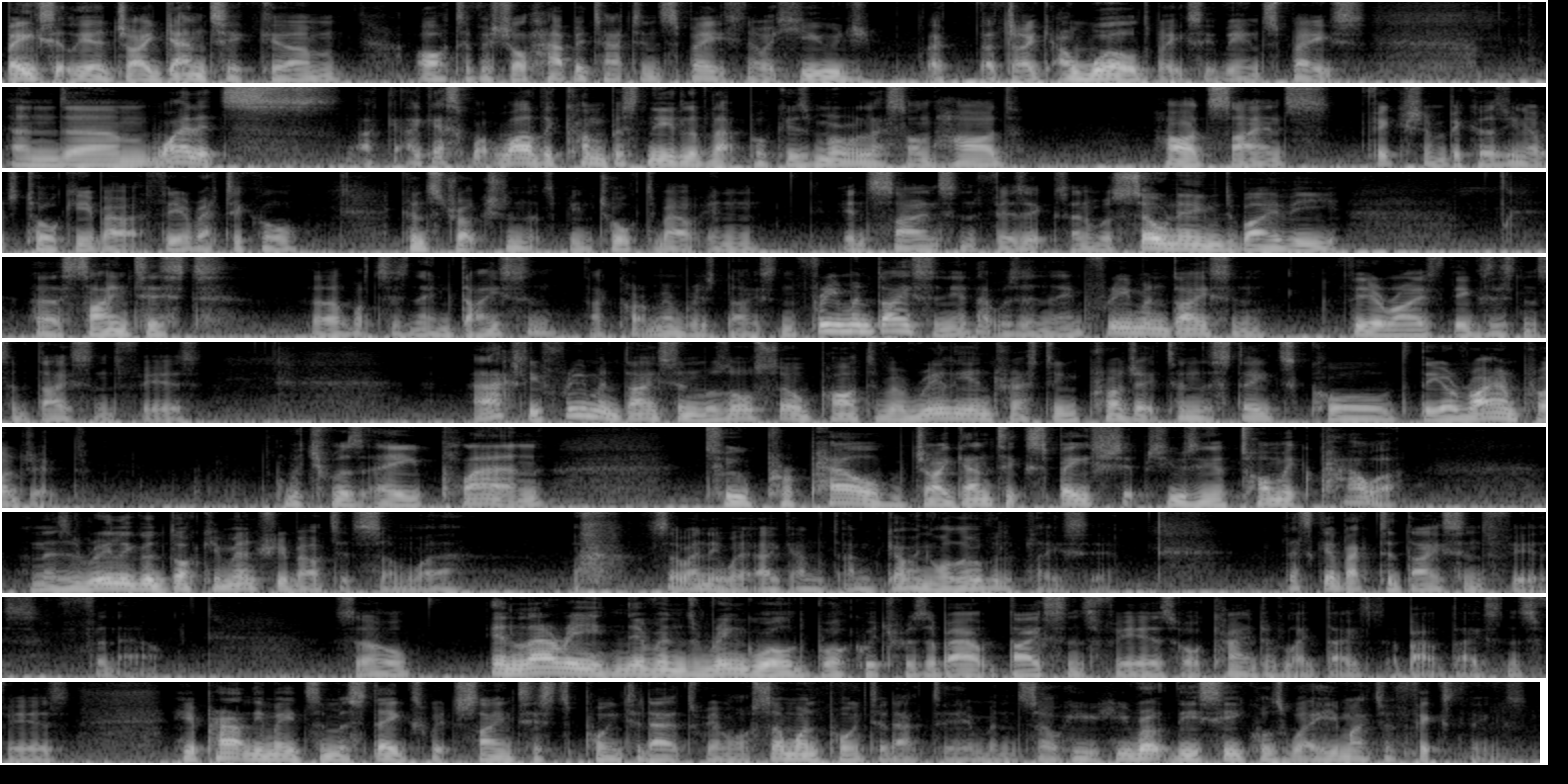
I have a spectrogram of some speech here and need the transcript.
Basically, a gigantic um, artificial habitat in space, you know, a huge, a, a, a world basically in space. And um, while it's, I, I guess, while the compass needle of that book is more or less on hard, hard science fiction because you know it's talking about theoretical construction that's been talked about in, in science and physics and was so named by the uh, scientist, uh, what's his name, Dyson? I can't remember his Dyson. Freeman Dyson, yeah, that was his name. Freeman Dyson theorized the existence of Dyson spheres. And actually, Freeman Dyson was also part of a really interesting project in the States called the Orion Project, which was a plan to propel gigantic spaceships using atomic power and there's a really good documentary about it somewhere. so anyway, I, am I'm going all over the place here. Let's get back to Dyson spheres for now. So in Larry Niven's Ringworld book, which was about Dyson spheres, or kind of like Dyson, about Dyson spheres, he apparently made some mistakes which scientists pointed out to him, or someone pointed out to him, and so he, he wrote these sequels where he might have fixed things.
